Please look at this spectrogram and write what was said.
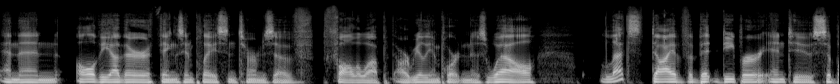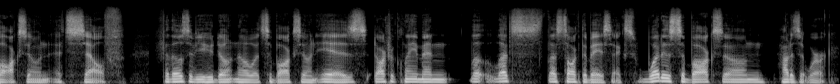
And then all the other things in place in terms of follow up are really important as well. Let's dive a bit deeper into Suboxone itself. For those of you who don't know what Suboxone is, Dr. Klaiman, let's let's talk the basics. What is Suboxone? How does it work?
